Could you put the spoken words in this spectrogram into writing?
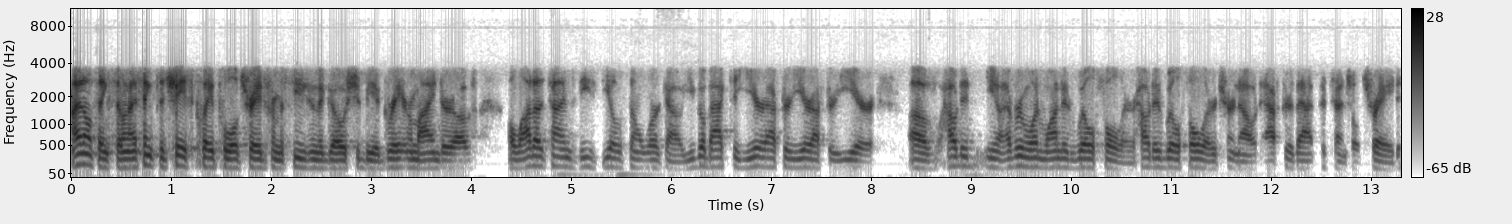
I don't think so. And I think the Chase Claypool trade from a season ago should be a great reminder of a lot of times these deals don't work out. You go back to year after year after year of how did you know everyone wanted Will Fuller. How did Will Fuller turn out after that potential trade?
